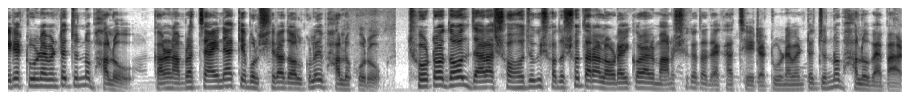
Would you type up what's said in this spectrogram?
এটা টুর্নামেন্টের জন্য ভালো, কারণ আমরা চাই না কেবল সেরা দলগুলোই ভালো করুক। ছোট দল যারা সহযোগী সদস্য, তারা লড়াই করার মানসিকতা দেখাচ্ছে। এটা টুর্নামেন্টের জন্য ভালো ব্যাপার।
